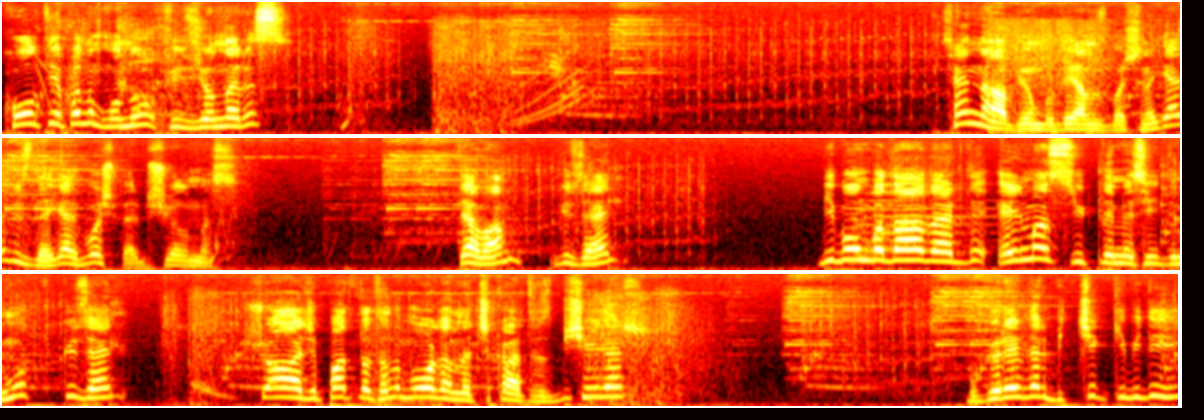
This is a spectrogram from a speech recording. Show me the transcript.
kolt yapalım. Onu füzyonlarız. Sen ne yapıyorsun burada yalnız başına? Gel bizde gel. Boş ver bir şey olmaz. Devam. Güzel. Bir bomba daha verdi. Elmas yüklemesiydi Mut. Güzel. Şu ağacı patlatalım. Oradan da çıkartırız bir şeyler. Bu görevler bitecek gibi değil.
